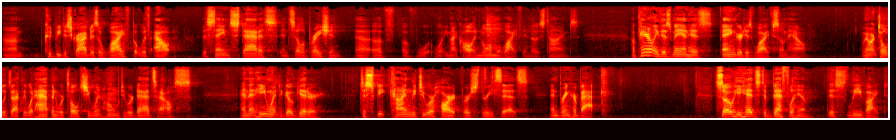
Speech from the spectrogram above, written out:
um, could be described as a wife, but without the same status and celebration uh, of, of what you might call a normal wife in those times. Apparently, this man has angered his wife somehow. We aren't told exactly what happened. We're told she went home to her dad's house and that he went to go get her, to speak kindly to her heart, verse 3 says, and bring her back. So he heads to Bethlehem, this Levite,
